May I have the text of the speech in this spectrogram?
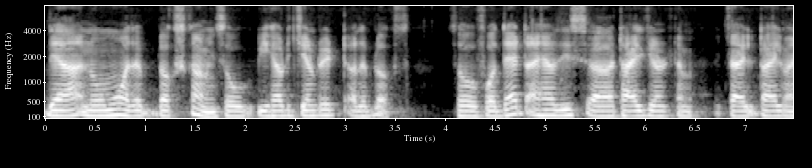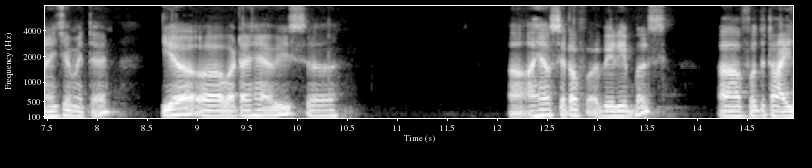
there are no more other blocks coming. So we have to generate other blocks so for that I have this uh, tile generator tile, tile manager method. Here uh, what I have is uh, uh I have set of variables uh, for the tile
